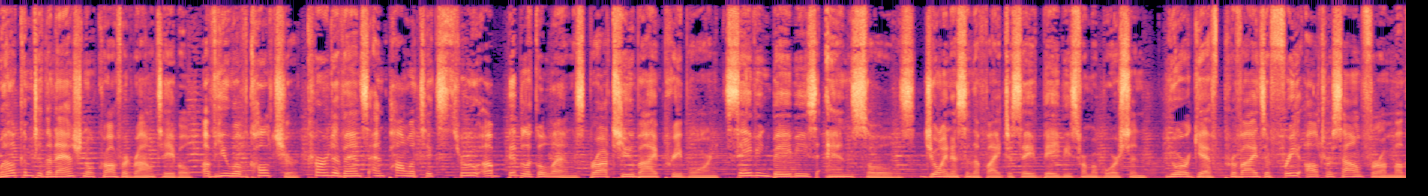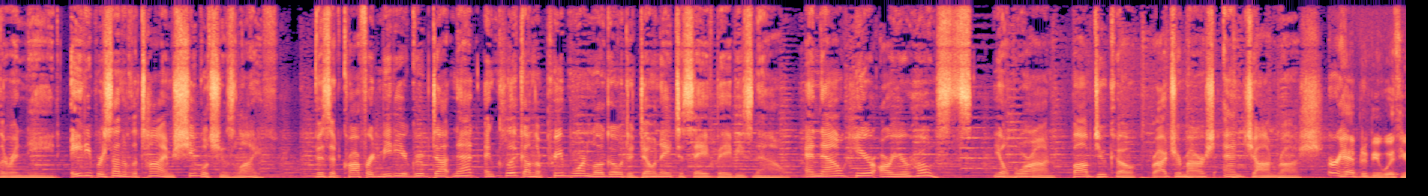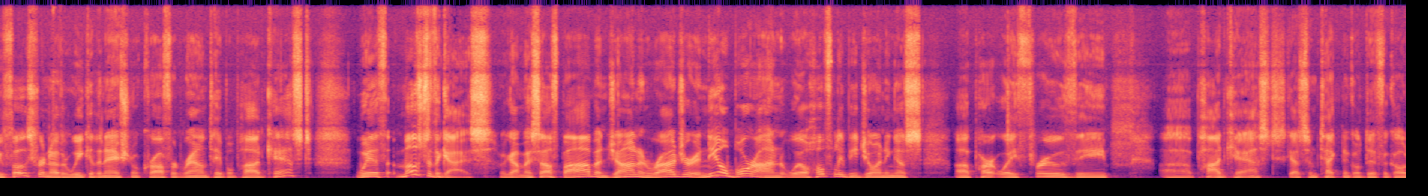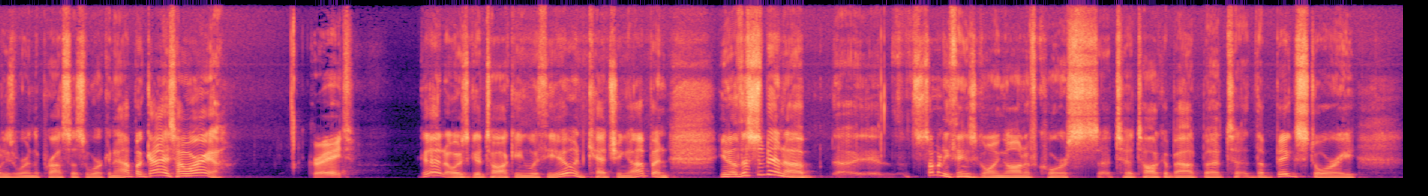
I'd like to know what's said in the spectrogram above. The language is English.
Welcome to the National Crawford Roundtable, a view of culture, current events, and politics through a biblical lens. Brought to you by Preborn, saving babies and souls. Join us in the fight to save babies from abortion. Your gift provides a free ultrasound for a mother in need. 80% of the time, she will choose life. Visit CrawfordMediaGroup.net and click on the preborn logo to donate to Save Babies Now. And now, here are your hosts Neil Boron, Bob Dutko, Roger Marsh, and John Rush. Very happy to be with you folks for another week of the National Crawford Roundtable podcast with most of the guys. We got myself, Bob, and John, and Roger, and Neil Boron will hopefully be joining us uh, partway through the uh, podcast. He's got some technical difficulties we're in the process of working out. But, guys, how are you? Great. Good. Always good talking with you and catching up. And, you know, this has been a, uh, so many things going on, of course, uh, to talk about. But uh, the big story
